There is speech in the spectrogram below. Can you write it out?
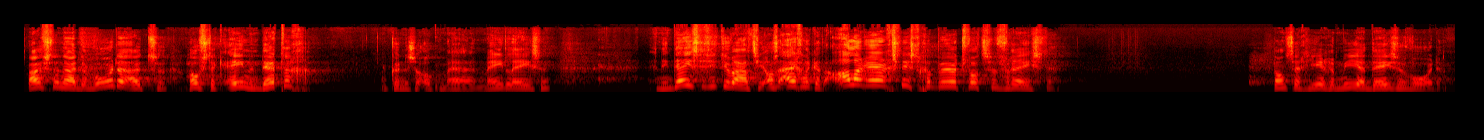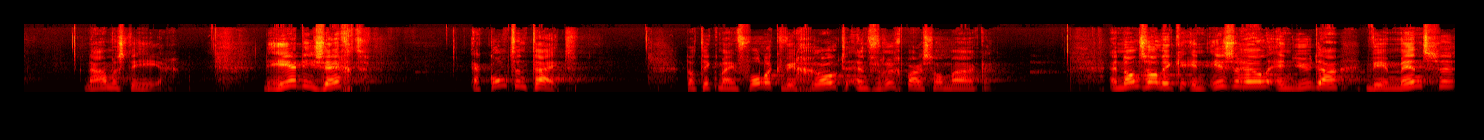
Luister naar de woorden uit hoofdstuk 31. Dan kunnen ze ook meelezen. En in deze situatie, als eigenlijk het allerergste is gebeurd wat ze vreesden, dan zegt Jeremia deze woorden namens de Heer. De Heer die zegt, er komt een tijd dat ik mijn volk weer groot en vruchtbaar zal maken. En dan zal ik in Israël en Juda weer mensen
